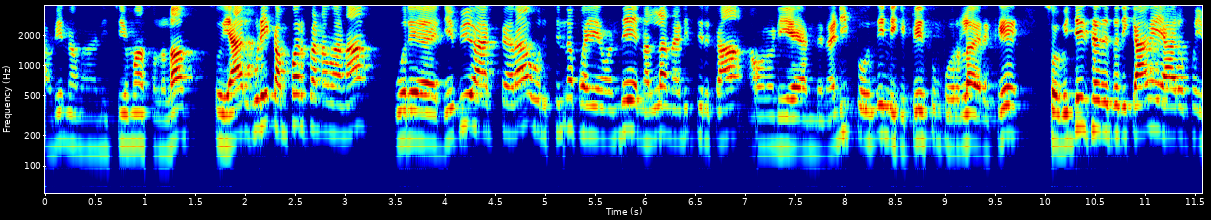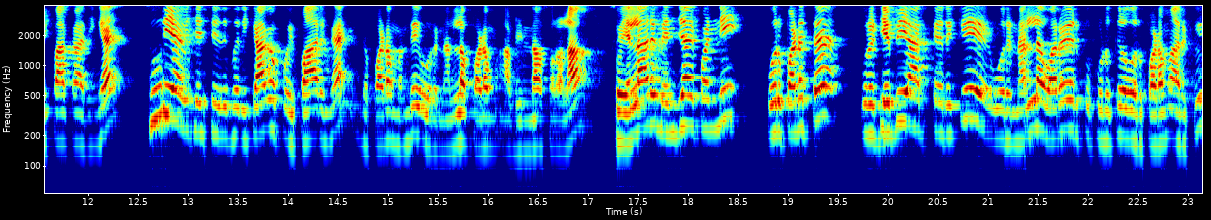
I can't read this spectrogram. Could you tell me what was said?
அப்படின்னு நம்ம நிச்சயமா சொல்லலாம். ஸோ யாரு கூடயும் கம்பேர் பண்ண வேணாம். ஒரு டெபியூ ஆக்டரா ஒரு சின்ன பையன் வந்து நல்லா நடிச்சிருக்கான். அவனுடைய அந்த நடிப்பு வந்து இன்னைக்கு பேசும் பொருளா இருக்கு. ஸோ விஜய் சேதுபதிக்காக யாரும் போய் பார்க்காதீங்க. சூர்யா விஜய் சேதுபதிக்காக போய் பாருங்க. இந்த படம் வந்து ஒரு நல்ல படம் அப்படின்னு தான் சொல்லலாம். ஸோ எல்லாரும் என்ஜாய் பண்ணி ஒரு படத்தை ஒரு டெபி ஆக்டருக்கு ஒரு நல்ல வரவேற்பு கொடுக்குற ஒரு படமா இருக்கு.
